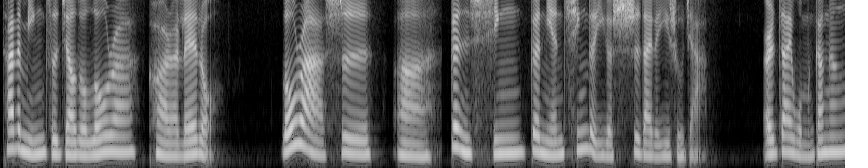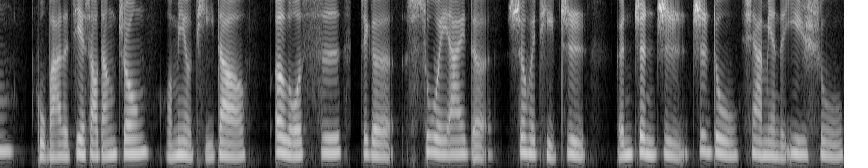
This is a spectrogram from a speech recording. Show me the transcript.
她的名字叫做 Laura Caralero。Laura 是呃更新、更年轻的一个世代的艺术家，而在我们刚刚古巴的介绍当中，我们有提到俄罗斯这个苏维埃的社会体制跟政治制度下面的艺术。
